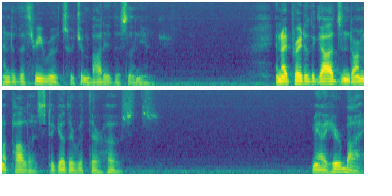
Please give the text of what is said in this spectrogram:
and to the three roots which embody this lineage. And I pray to the gods and Dharmapalas together with their hosts. May I hereby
